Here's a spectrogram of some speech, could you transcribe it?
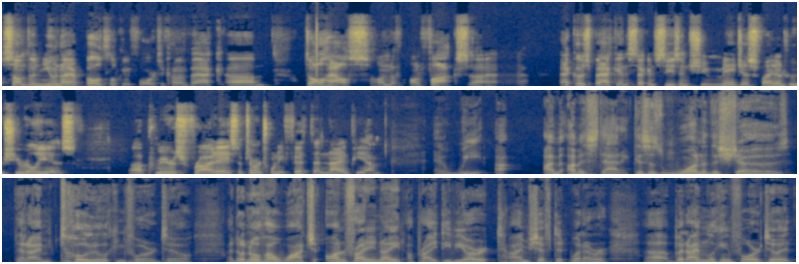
something you and I are both looking forward to coming back. Um, Dollhouse on the, on Fox. Uh, that goes back in the second season. She may just find out who she really is. Uh, premieres Friday, September 25th at 9 p.m. And we, I, I'm, I'm ecstatic. This is one of the shows that I'm totally looking forward to. I don't know if I'll watch it on Friday night. I'll probably DVR it, time shift it, whatever. Uh, but I'm looking forward to it.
